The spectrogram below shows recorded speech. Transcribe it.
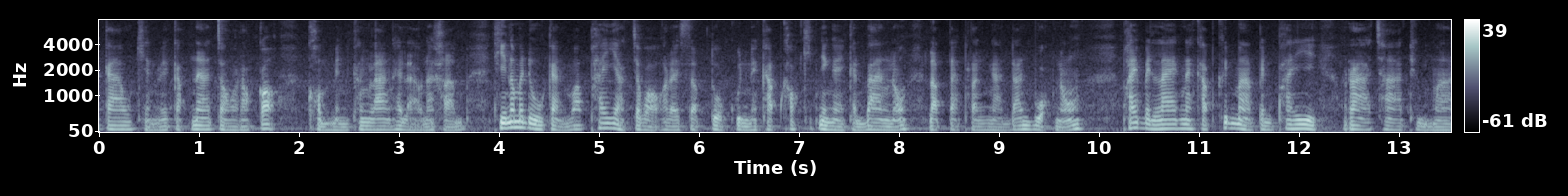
59 เขียนไว้กับหน้าจอ แล้วก็คอมเมนต์ข้างล่างให้แล้วนะครับ ทีนี้เรามาดูกันว่าไพ่อยากจะบอกอะไรสำหรับตัวคุณนะครับเขาคิดยังไงกันบ้างเนาะรับแต่พลังงานด้านบวกเนาะไพ่เป็นแรกนะครับขึ้นมาเป็นไพ่ราชาถือไม้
